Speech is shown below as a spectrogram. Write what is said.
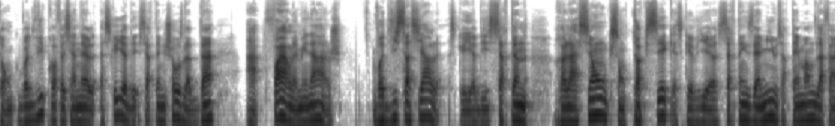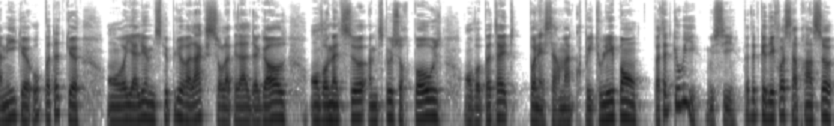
Donc, votre vie professionnelle, est-ce qu'il y a des, certaines choses là-dedans à faire le ménage? Votre vie sociale, est-ce qu'il y a des certaines relations qui sont toxiques? Est-ce qu'il y a certains amis ou certains membres de la famille que, oh, peut-être qu'on va y aller un petit peu plus relax sur la pédale de gaz, on va mettre ça un petit peu sur pause, on va peut-être pas nécessairement couper tous les ponts? Peut-être que oui aussi. Peut-être que des fois ça prend ça.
